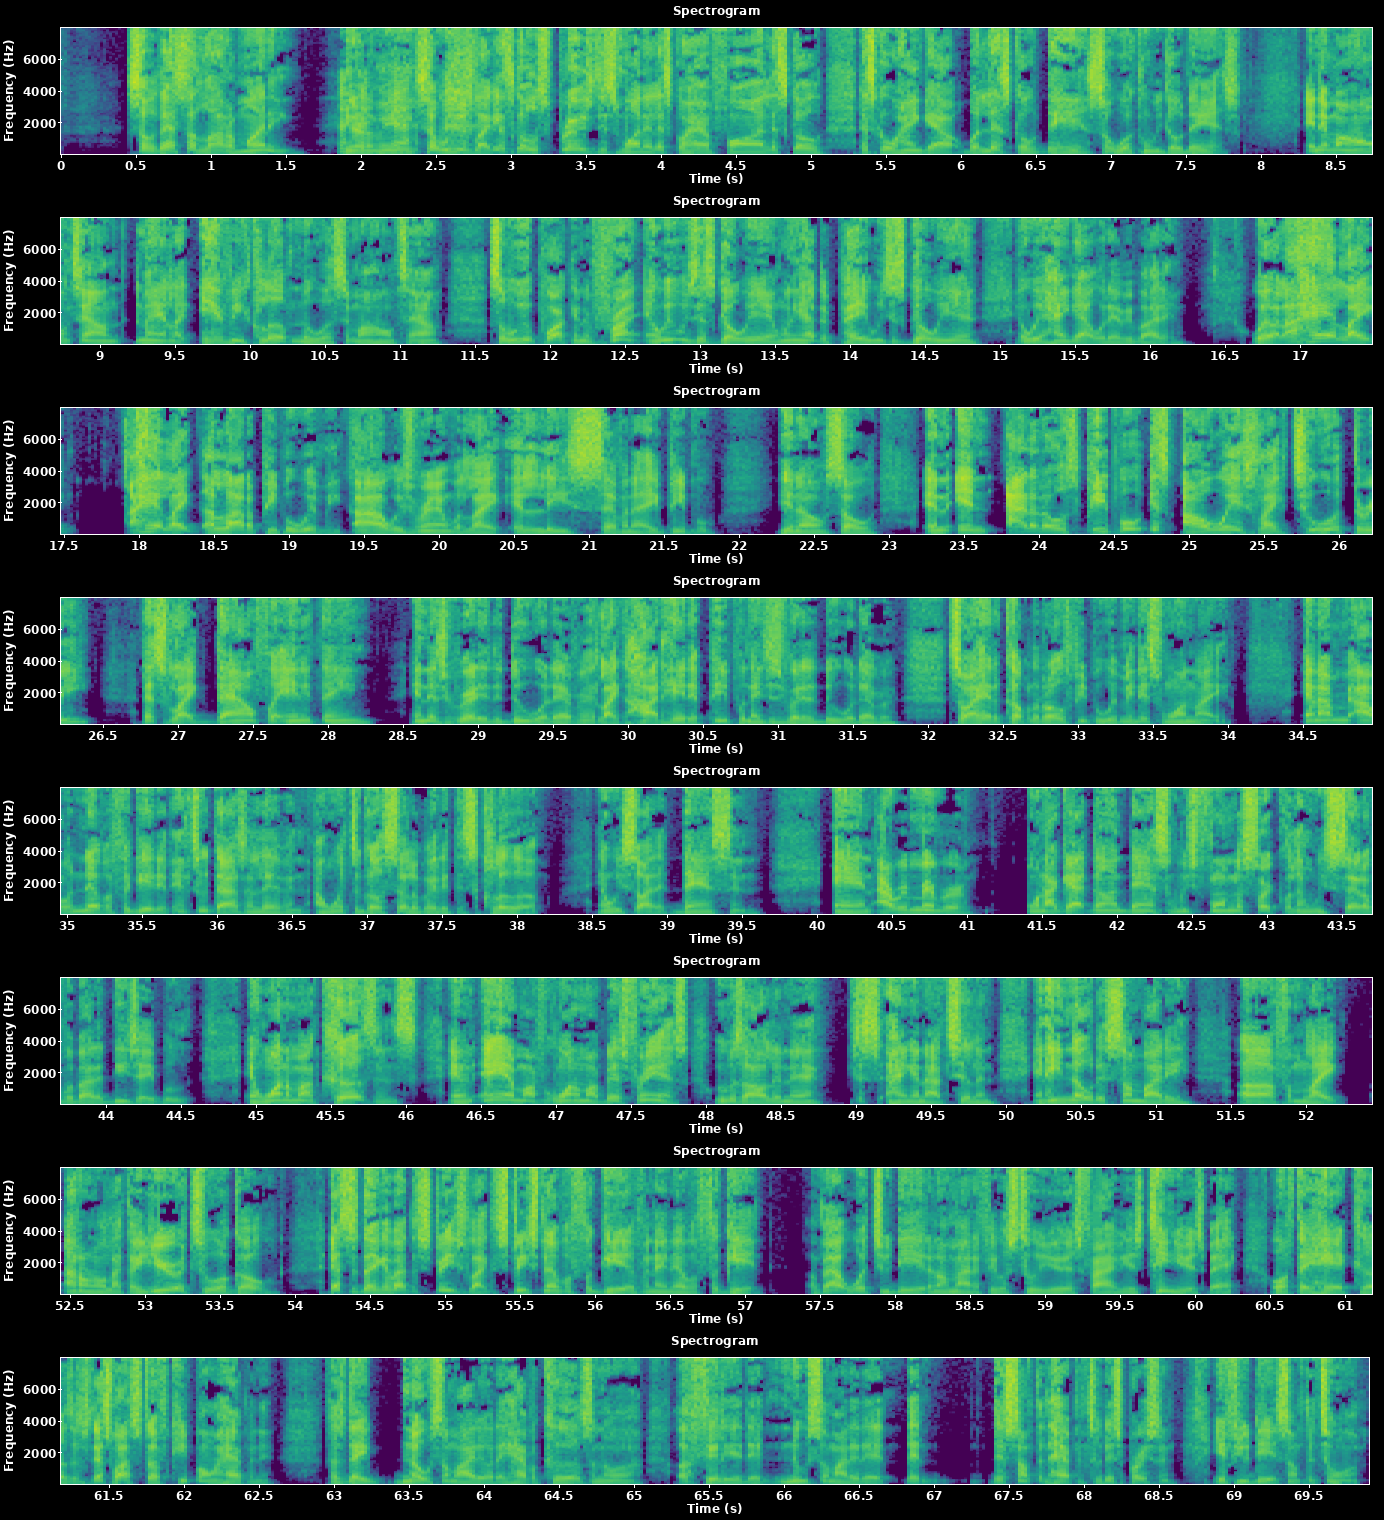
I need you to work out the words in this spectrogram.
So that's a lot of money. You know what I mean? Yeah. So we was like, let's go splurge this money. Let's go have fun. Let's go, let's go hang out, but let's go dance. So where can we go dance? And in my hometown, man, like every club knew us in my hometown. So we would park in the front and we would just go in. When you had to pay, we just go in and we'd hang out with everybody. Well, I had like, I had like a lot of people with me. I always ran with like at least seven or eight people, you know? So, and, and out of those people, it's always like two or three that's like down for anything and that's ready to do whatever, like hot headed people and they just ready to do whatever. So I had a couple of those people with me this one night and I'm, I will never forget it. In 2011, I went to go celebrate at this club and we started dancing. And I remember when I got done dancing, we formed a circle and we sat over by the DJ booth. And one of my cousins and, and my, one of my best friends, we was all in there just hanging out, chilling. And he noticed somebody, uh, from like, I don't know, like a year or two ago. That's the thing about the streets. Like the streets never forgive and they never forget about what you did. It don't matter if it was two years, five years, 10 years back, or if they had cousins. That's why stuff keep on happening because they know somebody or they have a cousin or affiliate that knew somebody that, that, that something happened to this person if you did something to him.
